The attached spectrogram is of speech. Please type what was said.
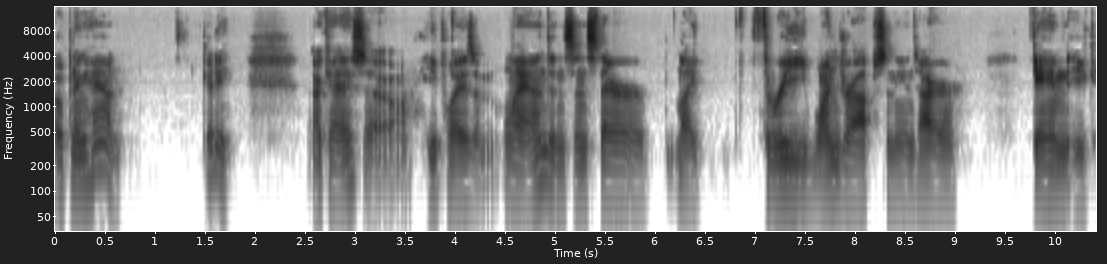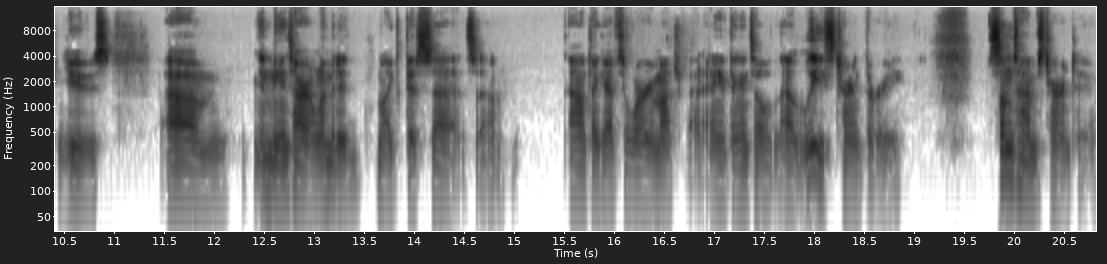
opening hand. Goody. Okay, so he plays a land, and since there are like three one drops in the entire game that you can use, um, in the entire limited like this set, so I don't think I have to worry much about anything until at least turn three, sometimes turn two.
